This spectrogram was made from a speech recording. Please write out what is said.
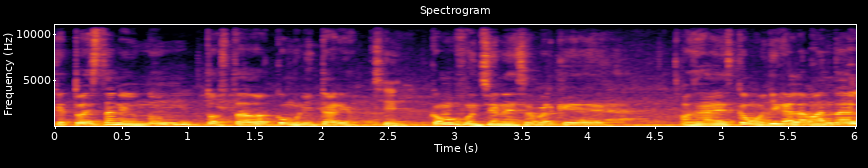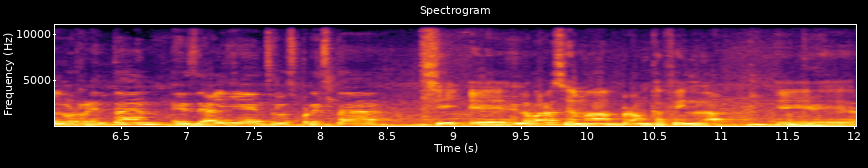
que tú están en un tostador comunitario. Sí. ¿Cómo funciona eso? Porque. O sea, es como llega la banda, lo rentan, es de alguien, se los presta. Sí, eh, la barra se llama Brown Caffeine Lab. Eh,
